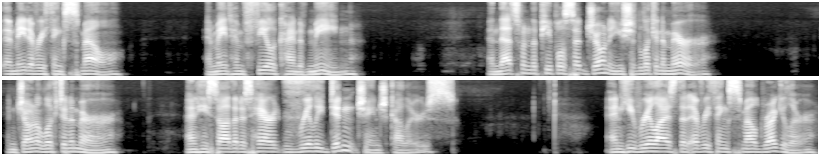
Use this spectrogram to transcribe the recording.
and made everything smell, and made him feel kind of mean. And that's when the people said, Jonah, you should look in a mirror. And Jonah looked in a mirror and he saw that his hair really didn't change colors. And he realized that everything smelled regular.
